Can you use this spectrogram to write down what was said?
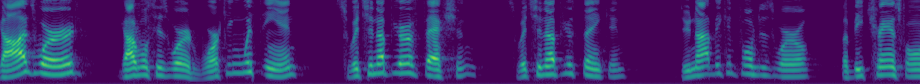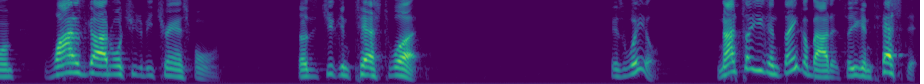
God's word, God wants His word working within, switching up your affections, switching up your thinking. Do not be conformed to this world, but be transformed. Why does God want you to be transformed? So that you can test what? His will. Not so you can think about it, so you can test it.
